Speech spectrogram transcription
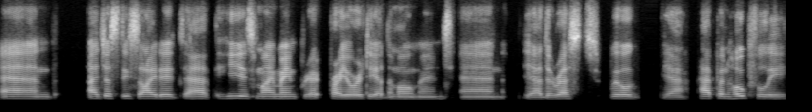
and i just decided that he is my main priority at the moment and yeah the rest will yeah happen hopefully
